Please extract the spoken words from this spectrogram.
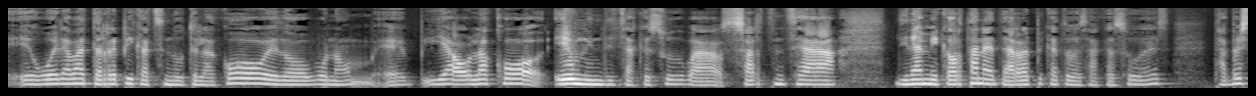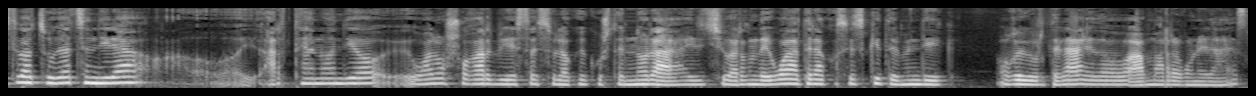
egoera bat errepikatzen dutelako edo, bueno, e, ia olako eun inditzakezu, ba, sartzen dinamika hortan eta errepikatu dezakezu, ez? Eta beste batzuk gehatzen dira artean noan dio, igual oso garbi ez daizulako ikusten nora iritsi behar da, igual aterako zizkit hemendik hogei urtera edo amarregunera, ez?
